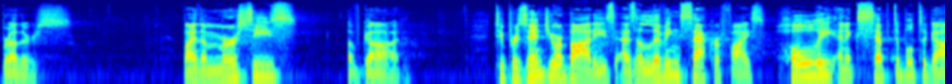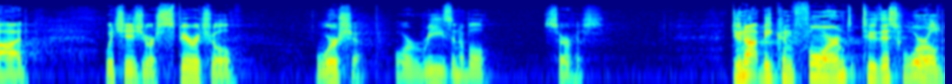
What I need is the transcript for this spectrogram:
brothers, by the mercies of God, to present your bodies as a living sacrifice, holy and acceptable to God, which is your spiritual worship or reasonable service. Do not be conformed to this world,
